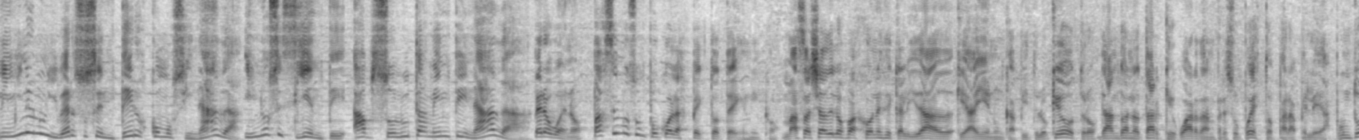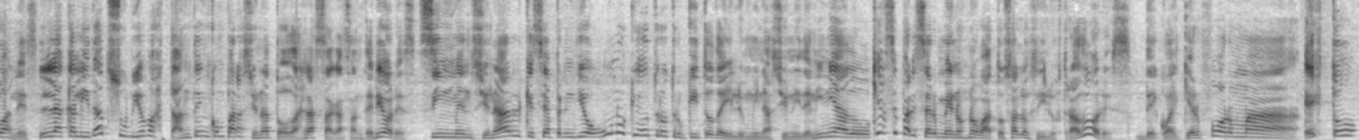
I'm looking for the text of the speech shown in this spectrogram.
eliminan universos enteros como si nada y no se siente absolutamente nada. Pero bueno, pasemos un poco al aspecto técnico. Más allá de los bajones de calidad que hay en un capítulo que otro, dando a notar que guardan presupuesto para peleas puntuales, la calidad subió bastante en comparación a todas las sagas anteriores, sin mencionar que se aprendió uno que otro truquito de iluminación y delineado que hace parecer menos novatos a los ilustradores. De cualquier forma, esto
